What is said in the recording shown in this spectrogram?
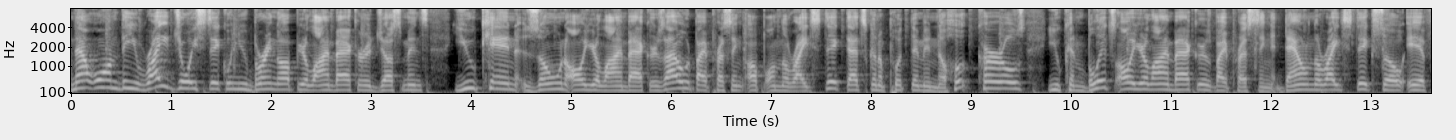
Now, on the right joystick, when you bring up your linebacker adjustments, you can zone all your linebackers out by pressing up on the right stick. That's going to put them in the hook curls. You can blitz all your linebackers by pressing down the right stick. So if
